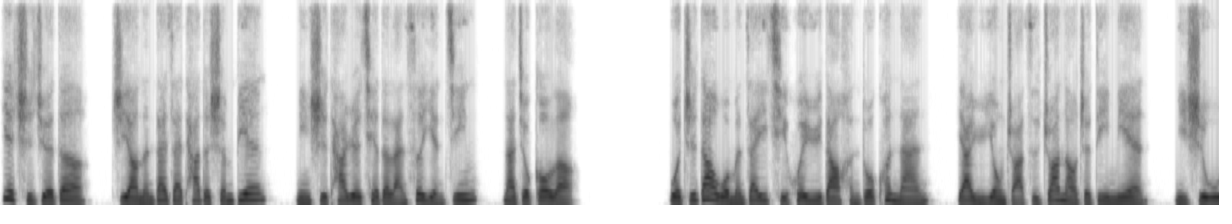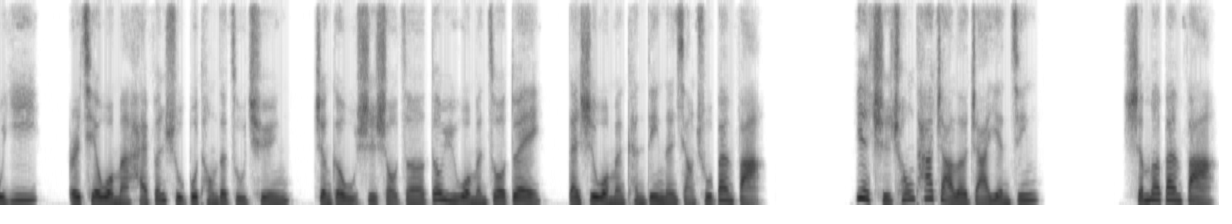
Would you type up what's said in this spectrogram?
叶池觉得，只要能待在他的身边，凝视他热切的蓝色眼睛，那就够了。我知道我们在一起会遇到很多困难。鸦羽用爪子抓挠着地面。你是巫医。而且我们还分属不同的族群，整个武士守则都与我们作对，但是我们肯定能想出办法。叶池冲他眨了眨眼睛。什么办法？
